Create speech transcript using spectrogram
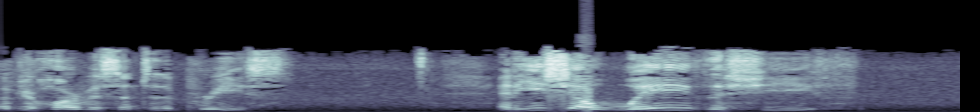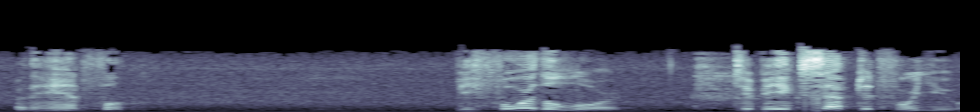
of your harvest unto the priest. And he shall wave the sheaf, or the handful, before the Lord, to be accepted for you.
